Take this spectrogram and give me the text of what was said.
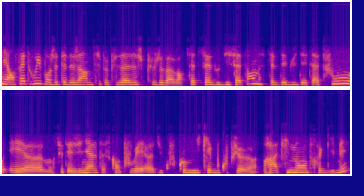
et en fait, oui, bon, j'étais déjà un petit peu plus âgée, je, je devais avoir peut-être 16 ou 17 ans, mais c'était le début des tatous. Et euh, bon, c'était génial parce qu'on pouvait euh, du coup communiquer beaucoup plus euh, rapidement, entre guillemets.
